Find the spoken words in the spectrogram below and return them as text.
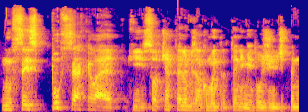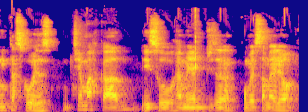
Não sei se por ser aquela época que só tinha televisão como entretenimento, hoje em dia tem muitas coisas. Tinha marcado, isso realmente a gente precisa conversar melhor,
